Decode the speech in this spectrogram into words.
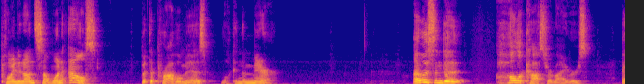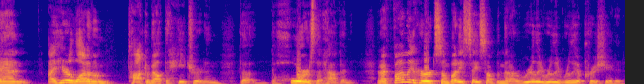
point it on someone else. But the problem is, look in the mirror. I listen to Holocaust survivors, and I hear a lot of them talk about the hatred and the, the horrors that happen. And I finally heard somebody say something that I really, really, really appreciated.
